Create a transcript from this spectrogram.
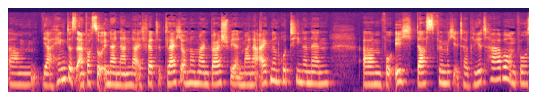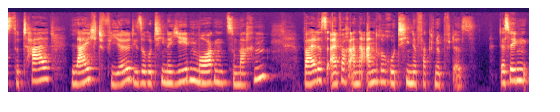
ähm, ja, hängt es einfach so ineinander. Ich werde gleich auch noch mal ein Beispiel in meiner eigenen Routine nennen, ähm, wo ich das für mich etabliert habe und wo es total leicht fiel, diese Routine jeden Morgen zu machen, weil es einfach an eine andere Routine verknüpft ist. Deswegen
